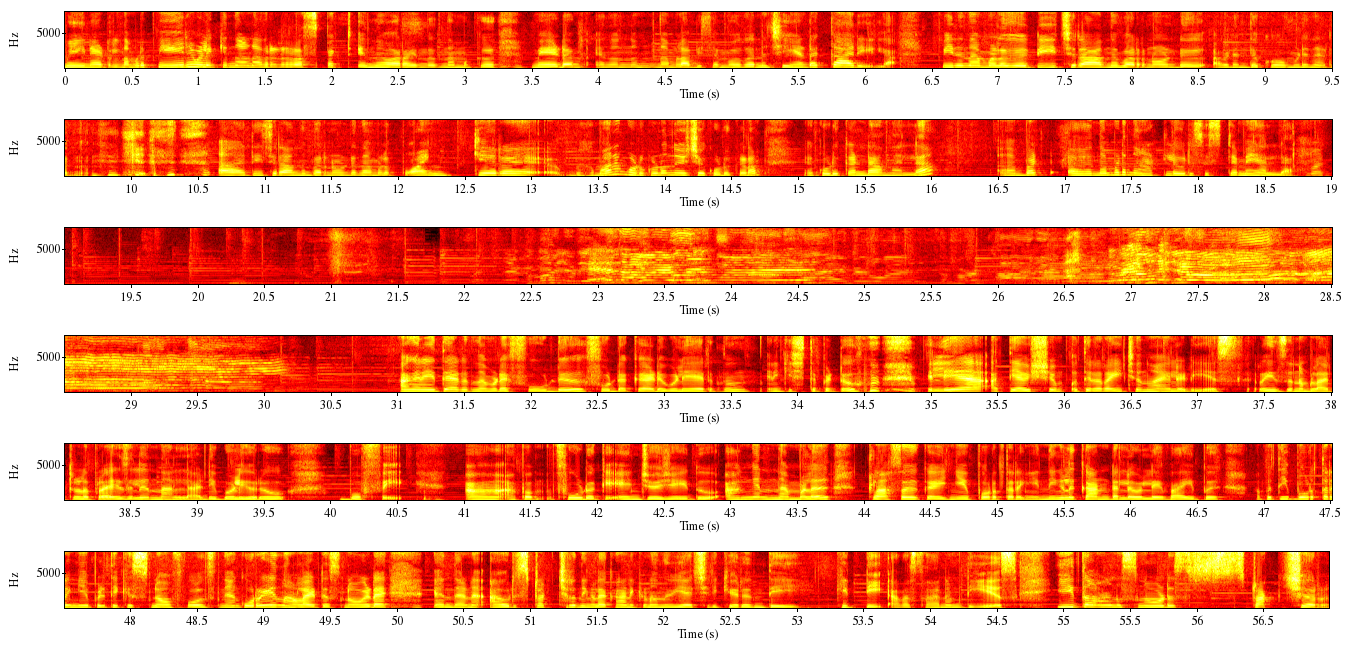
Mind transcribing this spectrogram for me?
മെയിനായിട്ടുള്ള നമ്മുടെ പേര് വിളിക്കുന്നതാണ് അവരുടെ റെസ്പെക്റ്റ് എന്ന് പറയുന്നത്. നമുക്ക് മേഡം എന്നൊന്നും നമ്മൾ അഭിസംബോധന ചെയ്യേണ്ട കാര്യമില്ല. പിന്നെ നമ്മൾ ടീച്ചറാന്ന് പറഞ്ഞുകൊണ്ട് അവിടെ എന്തോ കോമഡി നടന്നു. ആ ടീച്ചറാന്ന് പറഞ്ഞുകൊണ്ട് നമ്മൾ ഭയങ്കര ബഹുമാനം കൊടുക്കണമെന്ന് ചോദിച്ചാൽ കൊടുക്കണം. കൊടുക്കണ്ട എന്നല്ല ബട്ട് നമ്മുടെ നാട്ടിലെ ഒരു സിസ്റ്റമേ അല്ല. അങ്ങനെ ഇതായിരുന്നു നമ്മുടെ ഫുഡ് ഫുഡൊക്കെ അടിപൊളിയായിരുന്നു. എനിക്കിഷ്ടപ്പെട്ടു. വലിയ അത്യാവശ്യം ഒത്തിരി റേറ്റ് ഒന്നും ആയില്ല ഡിയസ് റീസണബിൾ ആയിട്ടുള്ള പ്രൈസിൽ നല്ല അടിപൊളി ഒരു ബൊഫേ അപ്പം ഫുഡൊക്കെ എൻജോയ് ചെയ്തു. അങ്ങനെ നമ്മൾ ക്ലാസ്സൊക്കെ കഴിഞ്ഞ് പുറത്തിറങ്ങി. നിങ്ങൾ കണ്ടല്ലോ അല്ലേ വൈബ് അപ്പോൾ ഈ പുറത്തിറങ്ങിയപ്പോഴത്തേക്ക് സ്നോ ഫോൾസ് ഞാൻ കുറേ നാളായിട്ട് സ്നോയുടെ എന്താണ് ആ ഒരു സ്ട്രക്ചർ നിങ്ങളെ കാണിക്കണമെന്ന് വിചാരിച്ചിരിക്കുമായിരുന്നു എന്തേ കിട്ടി അവസാനം ഡി എസ് ഇതാണ് സ്നോയുടെ സ്ട്രക്ചർ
